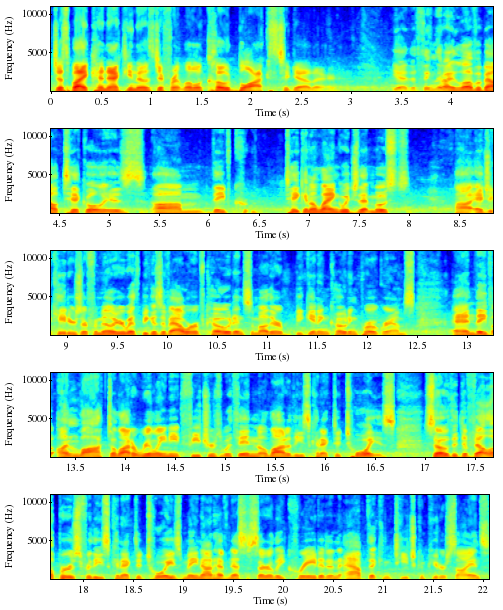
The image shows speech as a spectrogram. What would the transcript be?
just by connecting those different little code blocks together. Yeah, the thing that I love about Tickle is um, they've cr- taken a language that most uh, educators are familiar with because of Hour of Code and some other beginning coding programs, and they've unlocked a lot of really neat features within a lot of these connected toys. So the developers for these connected toys may not have necessarily created an app that can teach computer science,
